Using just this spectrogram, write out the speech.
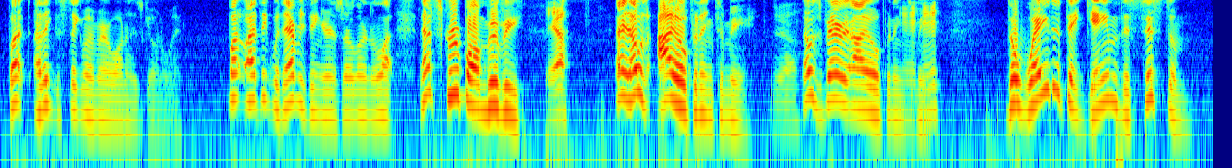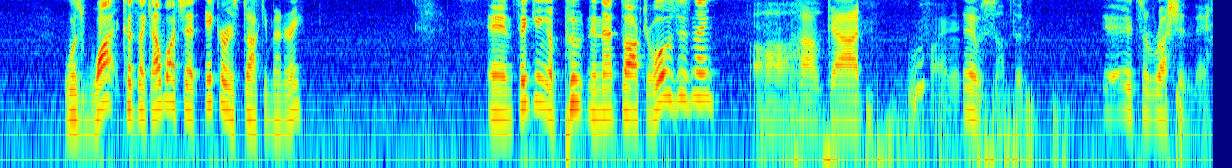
But I think the stigma of marijuana is going away. But I think with everything you're gonna start learning a lot. That screwball movie, Yeah. hey, that was eye opening to me. Yeah. That was very eye opening to me. The way that they gamed the system was what because like I watched that Icarus documentary and thinking of Putin and that doctor. What was his name? Oh God. Find it. It was something. It's a Russian name.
